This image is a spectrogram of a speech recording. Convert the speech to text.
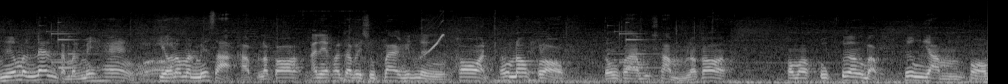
เนื้อมันแน่นแต่มันไม่แห้ง เคี้ยวแล้วมันไม่สากครับ แล้วก็อันนี้เขาจะไปชุบแป้งนิดนึงทอดข้างนอกกรอบ ตรงกลางฉ่ำแล้วก็พอมาคลุกเครื่องแบบเครื่องยำหอม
